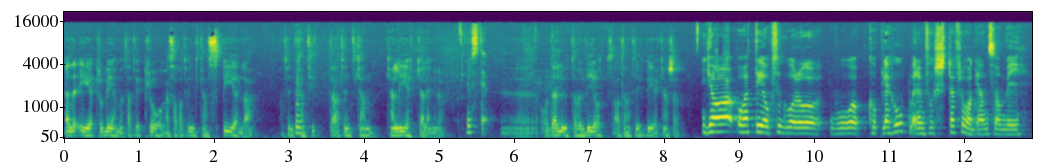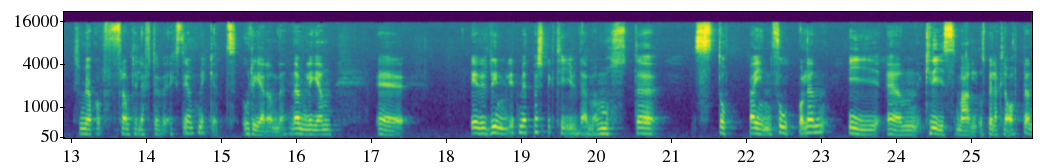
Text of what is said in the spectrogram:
Eller är problemet att vi plågas av att vi inte kan spela? Att vi inte kan titta, att vi inte kan, kan leka längre? Just det. Eh, och där lutar väl vi åt alternativ B kanske. Ja, och att det också går att, att koppla ihop med den första frågan som, vi, som jag kom fram till efter extremt mycket orerande. Nämligen, eh, är det rimligt med ett perspektiv där man måste stoppa in fotbollen i en krismall och spela klart den?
